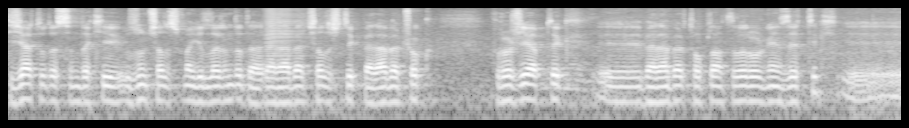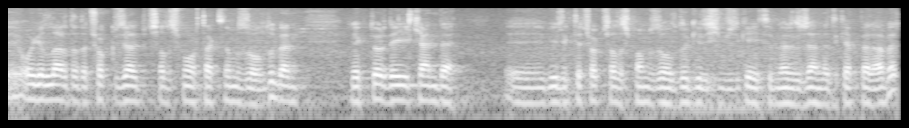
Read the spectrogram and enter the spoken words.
ticaret odasındaki uzun çalışma yıllarında da beraber çalıştık, beraber çok proje yaptık, e, beraber toplantılar organize ettik. O yıllarda da çok güzel bir çalışma ortaklığımız oldu. Ben rektör değilken de birlikte çok çalışmamız oldu. Girişimcilik eğitimleri düzenledik hep beraber.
